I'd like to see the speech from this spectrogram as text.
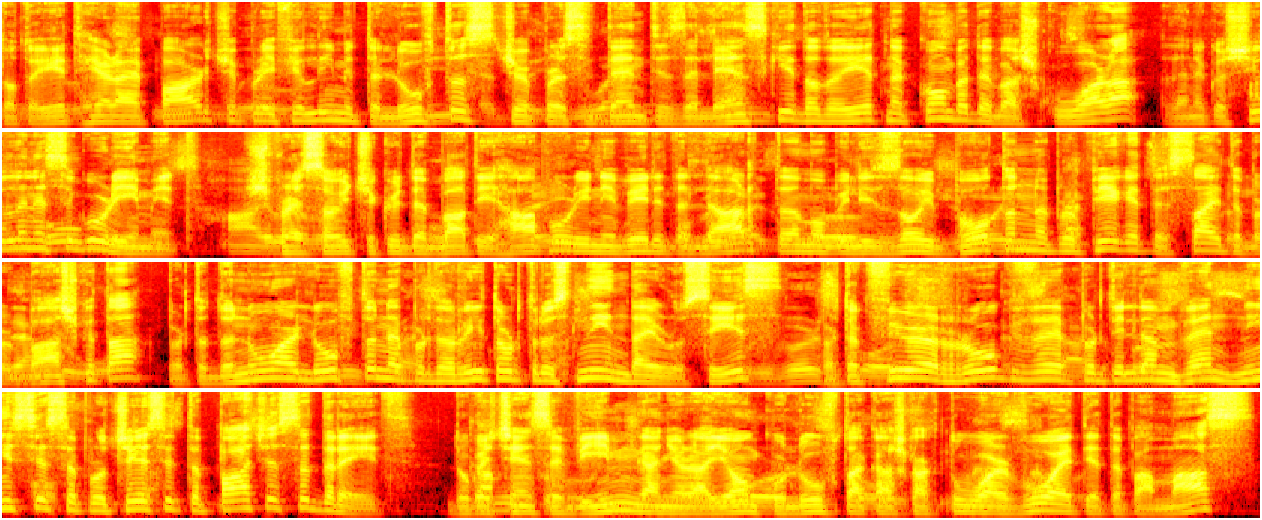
Do të jetë hera e parë që prej fillimit të luftës që Presidenti Zelensky do të jetë në Kombet e Bashkuara dhe në Këshillin e Sigurimit. Shpresoj që ky debat i hapur i nivelit të lartë të mobilizojë botën në përpjekjet e saj të përbashkëta për të dënuar luftën e për të rritur trysninë ndaj Rusisë, për të kthyer rrugë dhe për t'i lënë vend nisjes së procesit të paqes së drejtë. Duke qenë se vijmë nga një rajon ku lufta ka shkaktuar vuajtje të pamasë,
